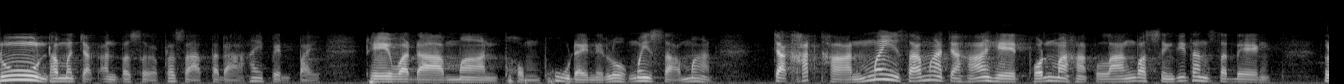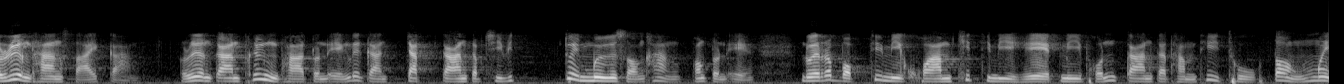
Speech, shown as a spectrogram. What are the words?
นู่นธรรมจักอันประเสริฐพระศาสดาให้เป็นไป เทวดามารผมผู้ใดในโลกไม่สามารถ จะคัดขานไม่สามารถจะหาเหตุผลมาหักล้างว่าสิ่งที่ท่านแสดง เรื่องทางสายกลาง เรื่องการพึ่งพาตนเอง เรื่องการจัดการกับชีวิตด้วยมือสองข้างของตนเอง โดยระบบที่มีความคิดที่มีเหตุมีผลการกระทำที่ถูกต้องไม่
